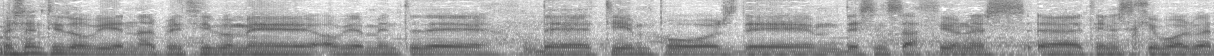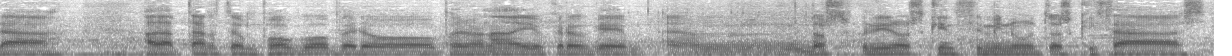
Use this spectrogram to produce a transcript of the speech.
Me he sentido bien. Al principio, me, obviamente, de, tiempos, de, sensaciones, eh, tienes que volver a adaptarte un poco, pero, pero nada, yo creo que em, los primeros 15 minutos quizás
